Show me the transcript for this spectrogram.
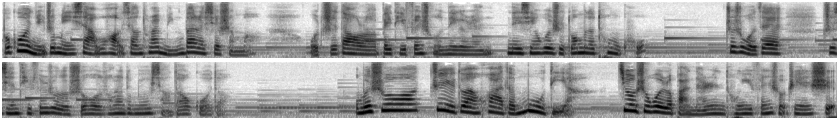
不过你这么一下，我好像突然明白了些什么。我知道了，被提分手的那个人内心会是多么的痛苦。这是我在之前提分手的时候从来都没有想到过的。”我们说这段话的目的啊，就是为了把男人同意分手这件事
